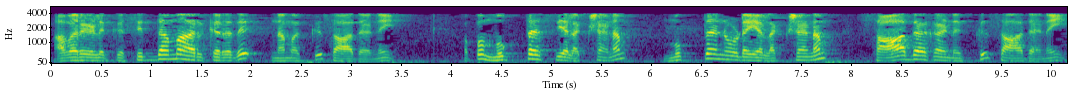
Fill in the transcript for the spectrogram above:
அவர்களுக்கு சித்தமா இருக்கிறது நமக்கு சாதனை. அப்ப முக்தசிய லட்சணம் முக்தனுடைய லட்சணம் சாதகனுக்கு சாதனை.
